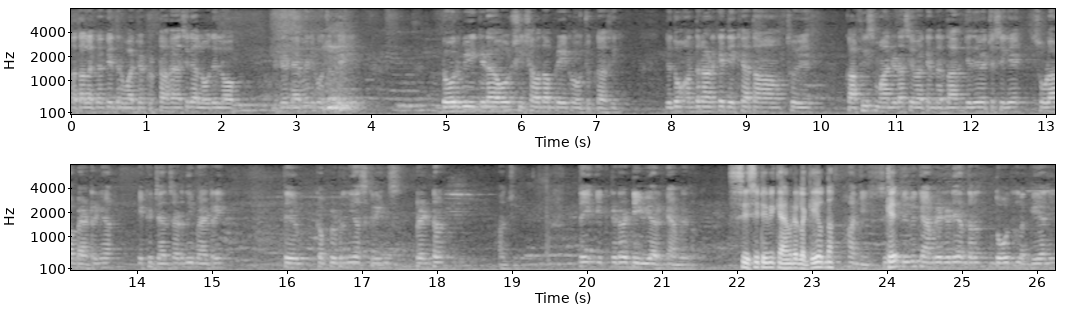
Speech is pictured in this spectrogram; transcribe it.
ਪਤਾ ਲੱਗਾ ਕਿ ਦਰਵਾਜ਼ਾ ਟੁੱਟਾ ਹੋਇਆ ਸੀਗਾ ਲੋ ਦੇ ਲੋਕ ਜਿਹੜੇ ਡੈਮੇਜ ਹੋ ਚੁੱਕੇ ਜੀ ਡੋਰ ਵੀ ਜਿਹੜਾ ਉਹ ਸ਼ੀਸ਼ਾ ਉਹਦਾ ਬ੍ਰੇਕ ਹੋ ਚੁੱਕਾ ਸੀ। ਜਦੋਂ ਅੰਦਰ ਆਣ ਕੇ ਦੇਖਿਆ ਤਾਂ ਉੱਥੇ ਕਾਫੀ ਸਮਾਨ ਜਿਹੜਾ ਸੇਵਾ ਕੇਂਦਰ ਦਾ ਜਿਹਦੇ ਵਿੱਚ ਸੀਗੇ 16 ਬੈਟਰੀਆਂ ਇੱਕ ਜੈਨਸੈਟ ਦੀ ਬੈਟਰੀ ਤੇ ਕੰਪਿਊਟਰ ਦੀਆਂ ਸਕਰੀਨਸ ਪ੍ਰਿੰਟਰ ਹਾਂਜੀ। ਤੇ ਇੱਕ ਜਿਹੜਾ ਡੀਵੀਆਰ ਕੈਮਰੇ ਦਾ। ਸੀਸੀਟੀਵੀ ਕੈਮਰੇ ਲੱਗੇ ਉਦਾਂ? ਹਾਂਜੀ ਸੀਸੀਟੀਵੀ ਕੈਮਰੇ ਜਿਹੜੇ ਅੰਦਰ ਦੋ ਲੱਗੇ ਆ ਜੀ।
